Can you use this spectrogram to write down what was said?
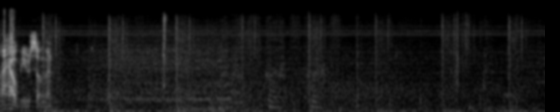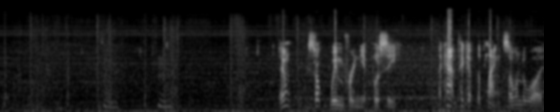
I help you with something. Stop whimpering, you pussy. I can't pick up the planks, I wonder why.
